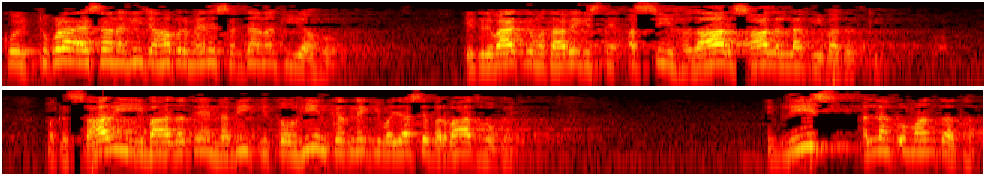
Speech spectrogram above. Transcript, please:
کوئی ٹکڑا ایسا نہیں جہاں پر میں نے سجدہ نہ کیا ہو۔ ایک روایت کے مطابق اس نے اسی ہزار سال اللہ کی عبادت کی۔ مگر ساری عبادتیں نبی کی توہین کرنے کی وجہ سے برباد ہو گئے ابلیس اللہ کو مانتا تھا۔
